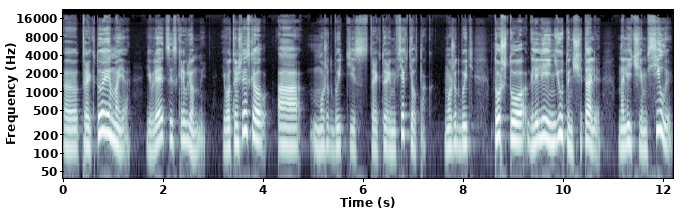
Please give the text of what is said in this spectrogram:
э, траектория моя является искривленной. И вот Эйнштейн сказал, а может быть и с траекториями всех тел так? Может быть, то, что Галилей и Ньютон считали наличием силы,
